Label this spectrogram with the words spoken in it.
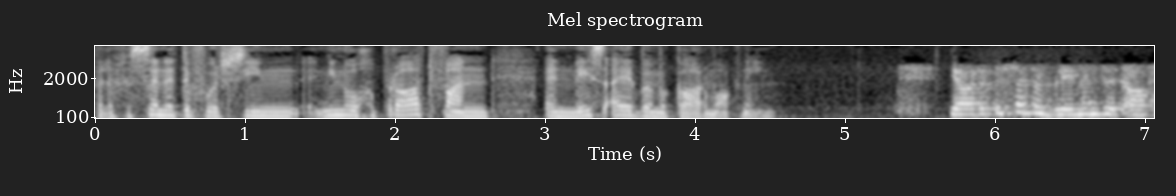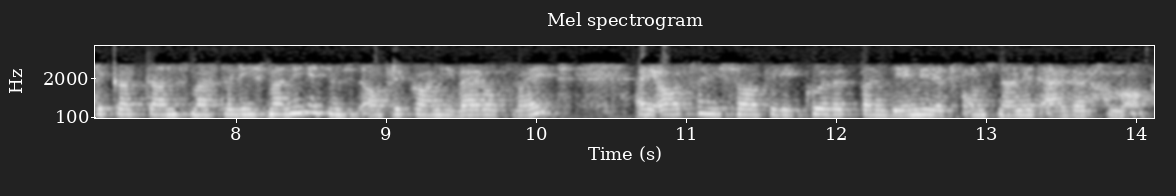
vir hulle gesinne te voorsien, nie nog gepraat van 'n neseier bymekaar maak nie. Ja, dit is 'n probleem in Suid-Afrika tans, maar verlies maar nie net in Suid-Afrika nie, wêreldwyd. Uit die aard van die saak het die COVID-pandemie dit vir ons nou net erger gemaak.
